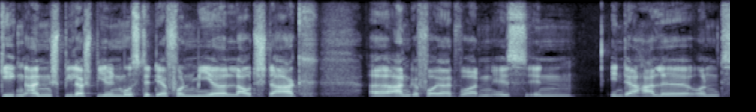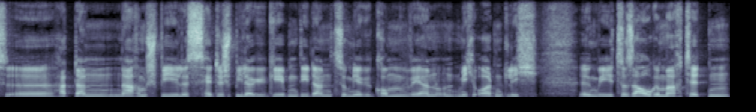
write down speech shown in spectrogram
gegen einen Spieler spielen musste, der von mir lautstark äh, angefeuert worden ist in, in der Halle und äh, hat dann nach dem Spiel, es hätte Spieler gegeben, die dann zu mir gekommen wären und mich ordentlich irgendwie zur Sau gemacht hätten,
